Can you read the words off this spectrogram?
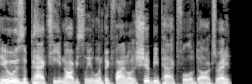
it was a packed heat, and obviously Olympic final should be packed full of dogs, right?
